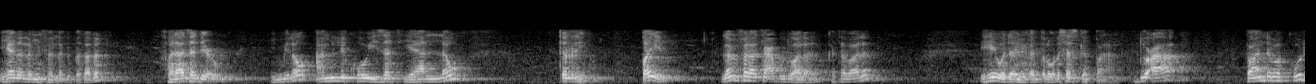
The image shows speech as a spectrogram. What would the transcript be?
ይሄ አይደለም የሚፈለግበት አይደል? ፈላ ተዲዑ የሚለው አምልኮ ይዘት ያለው ጥሪ ነው። ጠይብ ለምን ፈላ ተዕቡዱ አለ ከተባለ ይሄ ወደሚቀጥለው ርዕስ ያስገባናል። ዱዓ በአንድ በኩል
